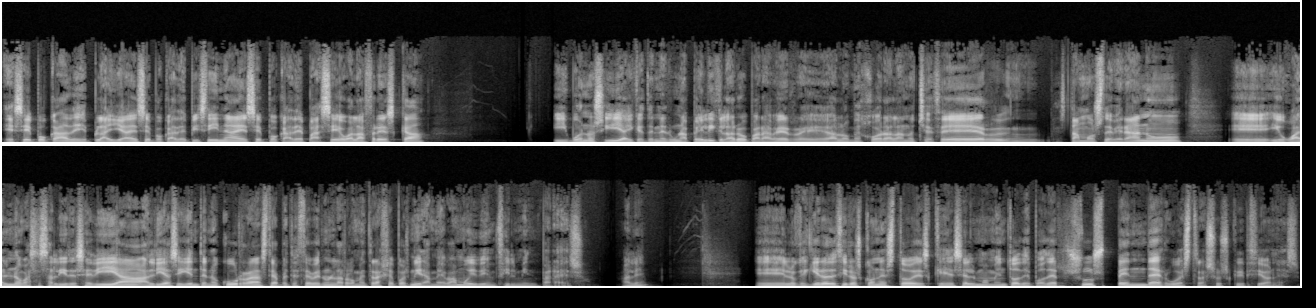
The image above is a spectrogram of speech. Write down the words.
es época de playa, es época de piscina, es época de paseo a la fresca. Y bueno, sí, hay que tener una peli, claro, para ver eh, a lo mejor al anochecer, estamos de verano, eh, igual no vas a salir ese día, al día siguiente no curras, te apetece ver un largometraje, pues mira, me va muy bien filming para eso, ¿vale? Eh, lo que quiero deciros con esto es que es el momento de poder suspender vuestras suscripciones.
